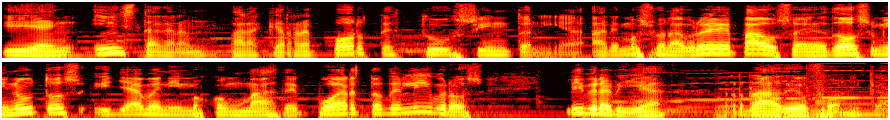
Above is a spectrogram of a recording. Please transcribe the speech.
y en Instagram para que reportes tu sintonía. Haremos una breve pausa de dos minutos y ya venimos con más de Puerto de Libros, librería radiofónica.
